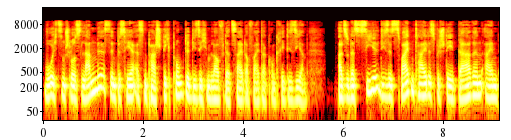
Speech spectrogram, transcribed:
wo ich zum Schluss lande. Es sind bisher erst ein paar Stichpunkte, die sich im Laufe der Zeit auch weiter konkretisieren. Also das Ziel dieses zweiten Teiles besteht darin, ein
